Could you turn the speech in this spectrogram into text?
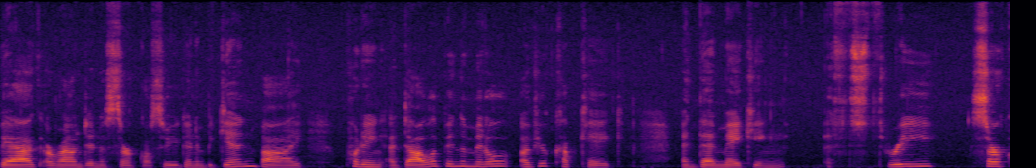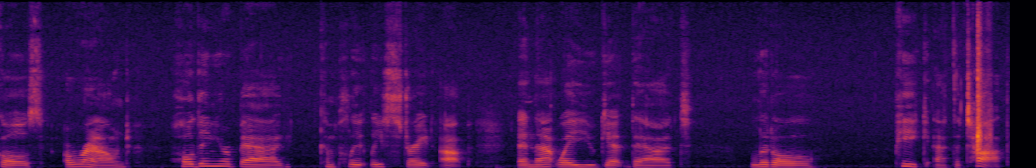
bag around in a circle. So you're going to begin by putting a dollop in the middle of your cupcake and then making three circles around, holding your bag completely straight up. And that way you get that little peak at the top.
